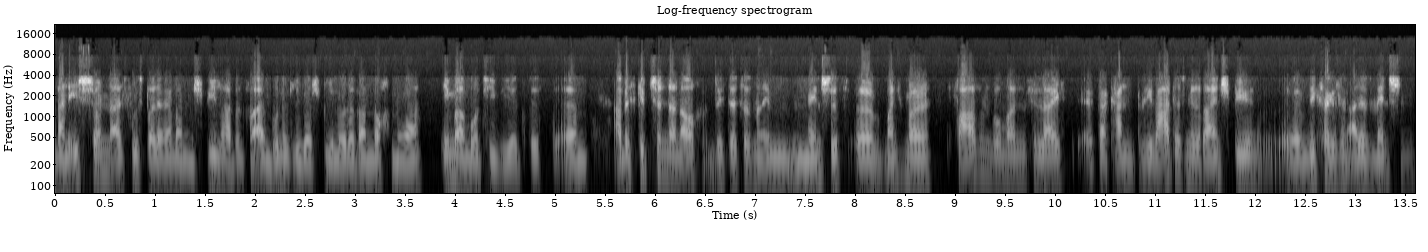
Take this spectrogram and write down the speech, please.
man ist schon als Fußballer, wenn man ein Spiel hat und vor allem Bundesligaspiel oder dann noch mehr, immer motiviert. Das, ähm, aber es gibt schon dann auch, durch das, dass man eben ein Mensch ist, äh, manchmal Phasen, wo man vielleicht, äh, da kann Privates mit reinspielen. Äh, wie gesagt, es sind alles Menschen.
